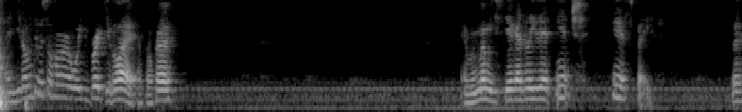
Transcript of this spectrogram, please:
And you don't do it so hard where you break your glass, okay? And remember, you still got to leave that inch head So,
